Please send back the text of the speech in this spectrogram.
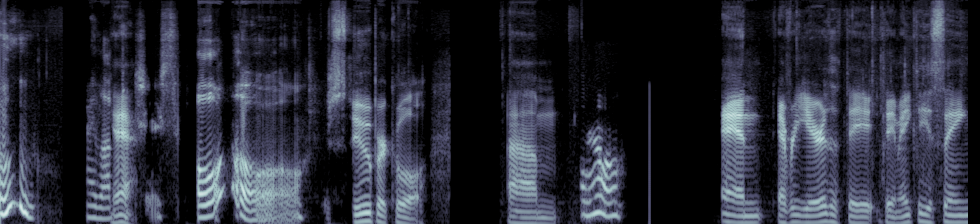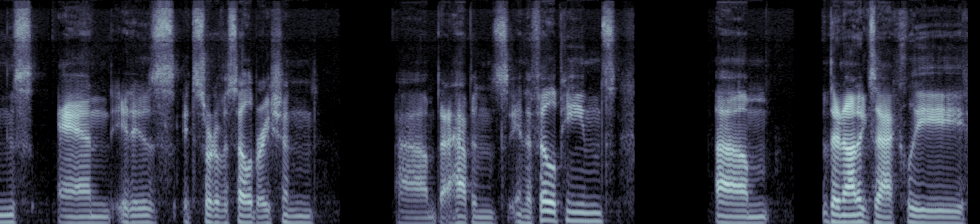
Ooh. I love Yeah. pictures. Oh. Super cool. Um, Wow. and every year that they they make these things, and it is it's sort of a celebration um, that happens in the Philippines. Um, they're not exactly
